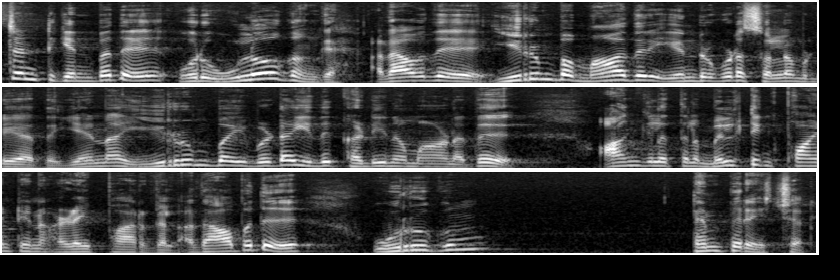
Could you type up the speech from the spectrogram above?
டங்ஸ்டன்ட் என்பது ஒரு உலோகங்க. அதாவது இரும்ப மாதிரி என்று கூட சொல்ல முடியாது. ஏன்னா இரும்பை விட இது கடினமானது. ஆங்கிலத்தில் மெல்டிங் பாயிண்ட் என அழைப்பார்கள். அதாவது உருகும் டெம்பரேச்சர்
